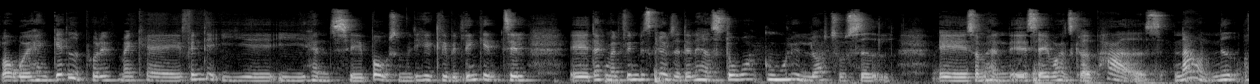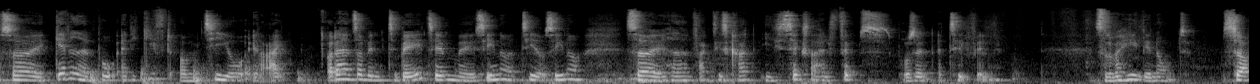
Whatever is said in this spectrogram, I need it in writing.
Og øh, han gættede på det. Man kan finde det i, øh, i hans øh, bog, som vi lige kan klippe et link ind til. Øh, der kan man finde beskrivelse af den her store gule lottoseddel, øh, som han øh, sagde, hvor han skrev parrets navn ned, og så øh, gættede han på, er de gift om 10 år eller ej. Og da han så vendte tilbage til dem øh, senere, 10 år senere, så øh, havde han faktisk ret i 96 procent af tilfældene. Så det var helt enormt. Så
